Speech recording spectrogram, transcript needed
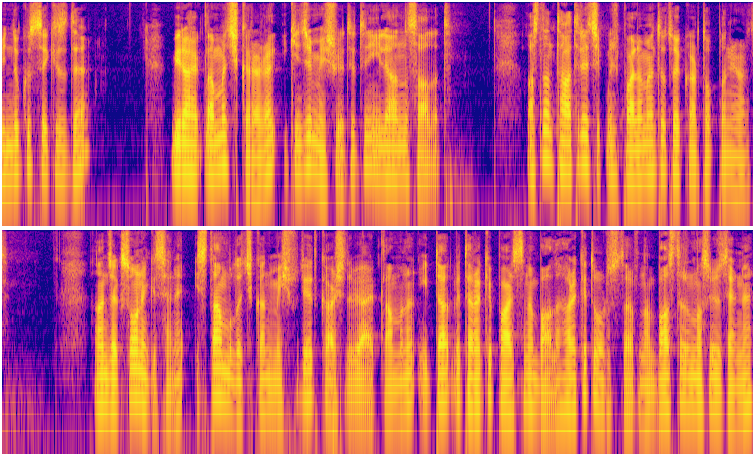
1908'de bir ayaklanma çıkararak ikinci meşrutiyetin ilanını sağladı. Aslında tatile çıkmış parlamento tekrar toplanıyordu. Ancak sonraki sene İstanbul'da çıkan meşrutiyet karşıtı bir ayaklanmanın İttihat ve Terakki Partisi'ne bağlı hareket ordusu tarafından bastırılması üzerine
